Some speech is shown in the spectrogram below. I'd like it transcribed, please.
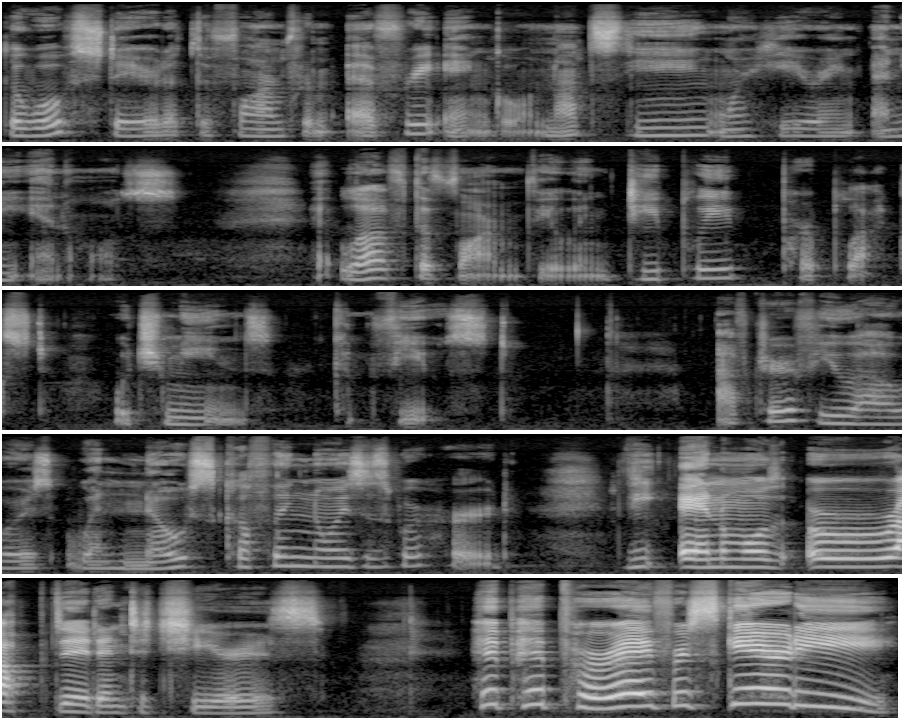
The wolf stared at the farm from every angle, not seeing or hearing any animals. It left the farm feeling deeply perplexed, which means confused. After a few hours, when no scuffling noises were heard, the animals erupted into cheers. Hip hip hooray for Scaredy!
